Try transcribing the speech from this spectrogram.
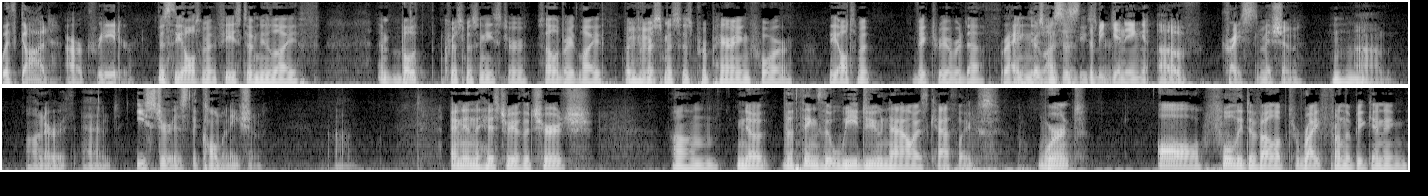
with God, our Creator. It's the ultimate feast of new life. And both Christmas and Easter celebrate life, but Mhm. Christmas is preparing for the ultimate victory over death. Right. Christmas is the beginning of Christ's mission Mhm. um, on earth, and Easter is the culmination. and in the history of the church, um, you know, the things that we do now as Catholics weren't all fully developed right from the beginning.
